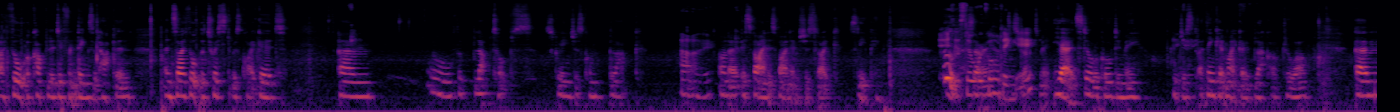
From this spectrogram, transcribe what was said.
I thought a couple of different things would happen, and so I thought the twist was quite good. Um, oh, the laptop's screen just gone black. Uh Oh no, it's fine. It's fine. It was just like sleeping. oh. Ooh, it still sorry, recording you? me. Yeah, it's still recording me. Okay. just I think it might go black after a while. Um,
